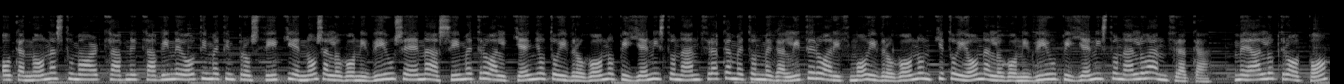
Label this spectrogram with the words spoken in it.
Ο κανόνας του Markovnikov είναι ότι με την προσθήκη ενός αλογονιδίου σε ένα ασύμετρο αλκένιο το υδρογόνο πηγαίνει στον άνθρακα με τον μεγαλύτερο αριθμό υδρογόνων και το ιόν αλογονιδίου πηγαίνει στον άλλο άνθρακα. Με άλλο τρόπο,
